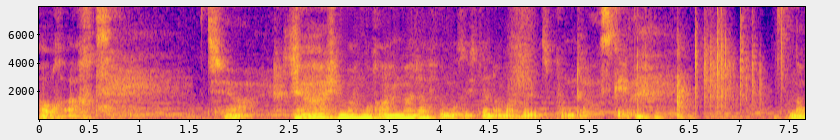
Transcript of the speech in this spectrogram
Auch acht. Tja. Ja, ich mache noch einmal, dafür muss ich dann aber Willspunkte ausgeben. Neun.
